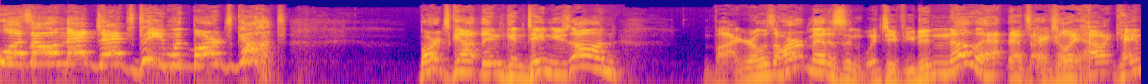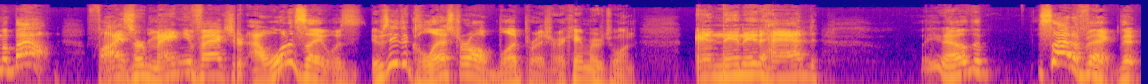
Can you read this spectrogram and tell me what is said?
was on that Jets team with Bart Scott. Bart Scott then continues on. Viagra was a heart medicine, which, if you didn't know that, that's actually how it came about. Pfizer manufactured. I want to say it was it was either cholesterol or blood pressure. I can't remember which one. And then it had, you know, the side effect that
